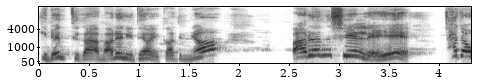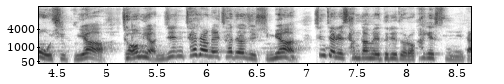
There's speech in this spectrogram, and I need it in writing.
이벤트가 마련이 되어 있거든요. 빠른 시일 내에 찾아오시고요. 정연진 차장을 찾아주시면 친절히 상담해 드리도록 하겠습니다.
